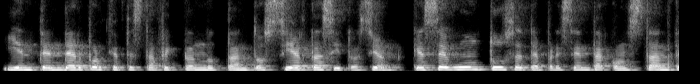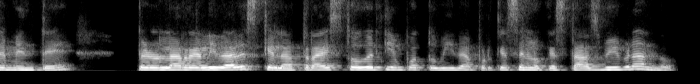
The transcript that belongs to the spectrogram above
y entender por qué te está afectando tanto cierta situación, que según tú se te presenta constantemente, pero la realidad es que la traes todo el tiempo a tu vida porque es en lo que estás vibrando.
